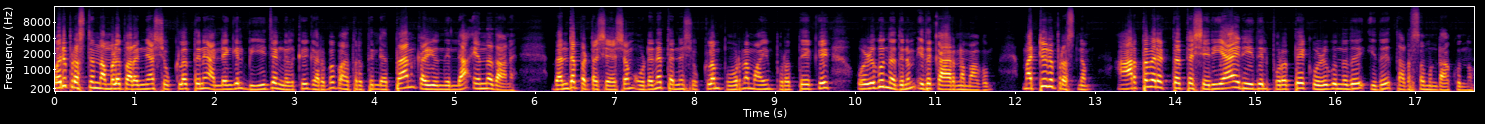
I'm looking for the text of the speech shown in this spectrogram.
ഒരു പ്രശ്നം നമ്മൾ പറഞ്ഞ ശുക്ലത്തിന് അല്ലെങ്കിൽ ബീജങ്ങൾക്ക് ഗർഭപാത്രത്തിൽ എത്താൻ കഴിയുന്നില്ല എന്നതാണ്. ബന്ധപ്പെട്ട ശേഷം ഉടനെ തന്നെ ശുക്ലം പൂർണമായും പുറത്തേക്ക് ഒഴുകുന്നതിനും ഇത് കാരണമാകും. മറ്റൊരു പ്രശ്നം ആർത്തവ രക്തത്തെ ശരിയായ രീതിയിൽ പുറത്തേക്ക് ഒഴുകുന്നത് ഇത് തടസ്സമുണ്ടാക്കുന്നു.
